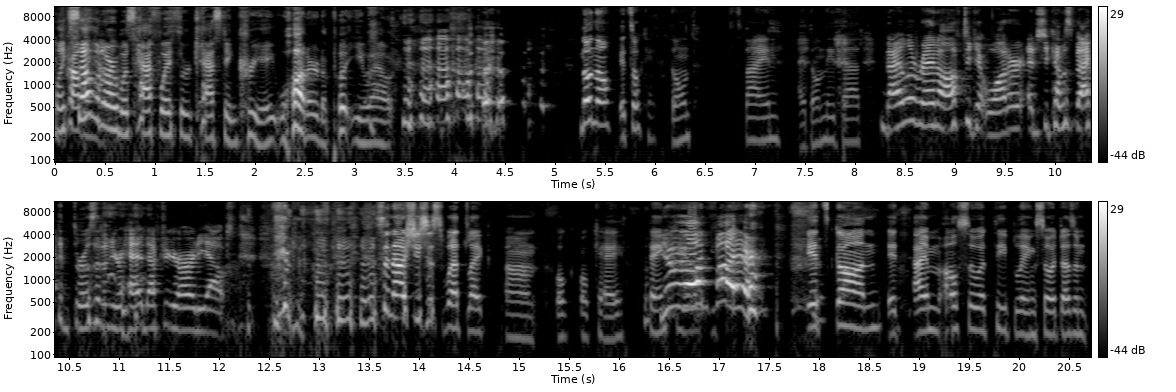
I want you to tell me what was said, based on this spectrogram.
like probably Salvador have. was halfway through casting create water to put you out. no no it's okay don't it's fine i don't need that Nyla ran off to get water, and she comes back and throws it on your head after you're already out. so now she's just wet like um okay thank You're you on fire. it's gone it i'm also a tiefling so it doesn't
